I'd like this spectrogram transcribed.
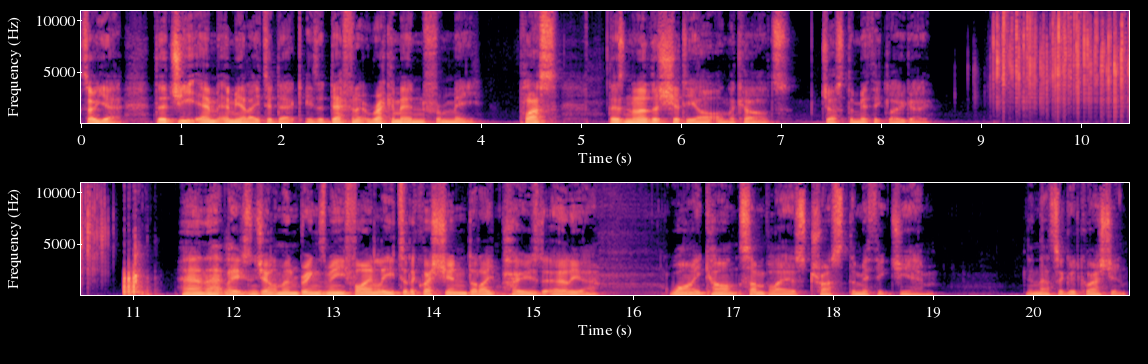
So yeah, the GM emulator deck is a definite recommend from me. Plus, there's none of the shitty art on the cards, just the mythic logo. And that, ladies and gentlemen, brings me finally to the question that I posed earlier. Why can't some players trust the mythic GM? And that's a good question.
